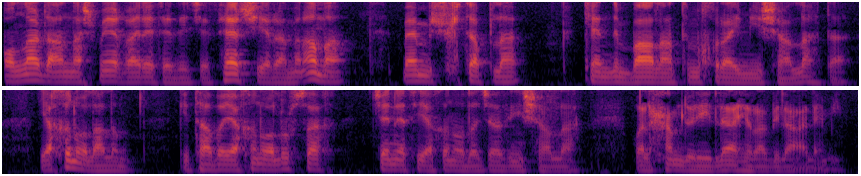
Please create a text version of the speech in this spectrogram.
onlarla anlaşmaya gayret edeceğiz. Her şeye rağmen ama ben şu kitapla kendim bağlantımı kurayım inşallah da yakın olalım. Kitaba yakın olursak cennete yakın olacağız inşallah. Velhamdülillahi Rabbil Alemin.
